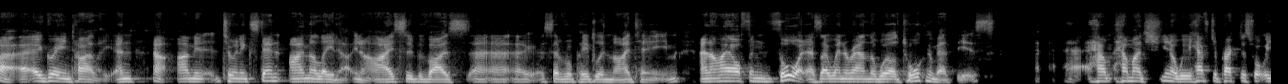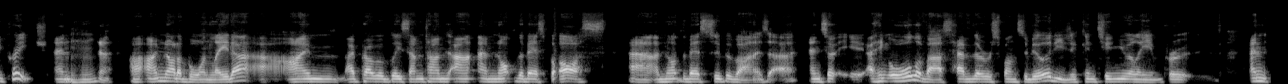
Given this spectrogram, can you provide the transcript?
I agree entirely, and uh, I mean to an extent, I'm a leader. You know, I supervise uh, uh, several people in my team, and I often thought, as I went around the world talking about this, how how much you know we have to practice what we preach. And mm-hmm. you know, I'm not a born leader. I'm I probably sometimes I'm not the best boss. Uh, I'm not the best supervisor, and so I think all of us have the responsibility to continually improve. And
